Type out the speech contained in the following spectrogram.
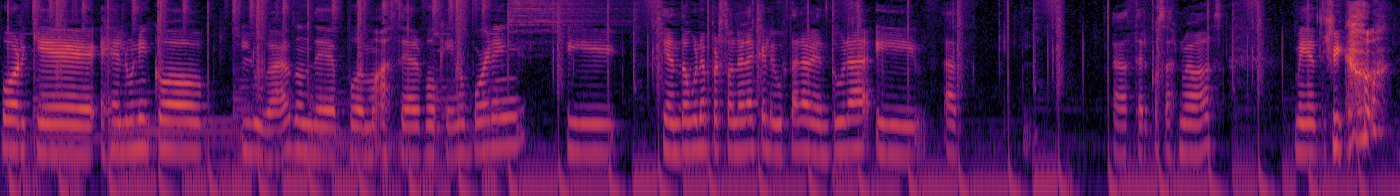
porque es el único lugar donde podemos hacer volcano boarding y siendo una persona a la que le gusta la aventura y a, a hacer cosas nuevas, me identifico.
